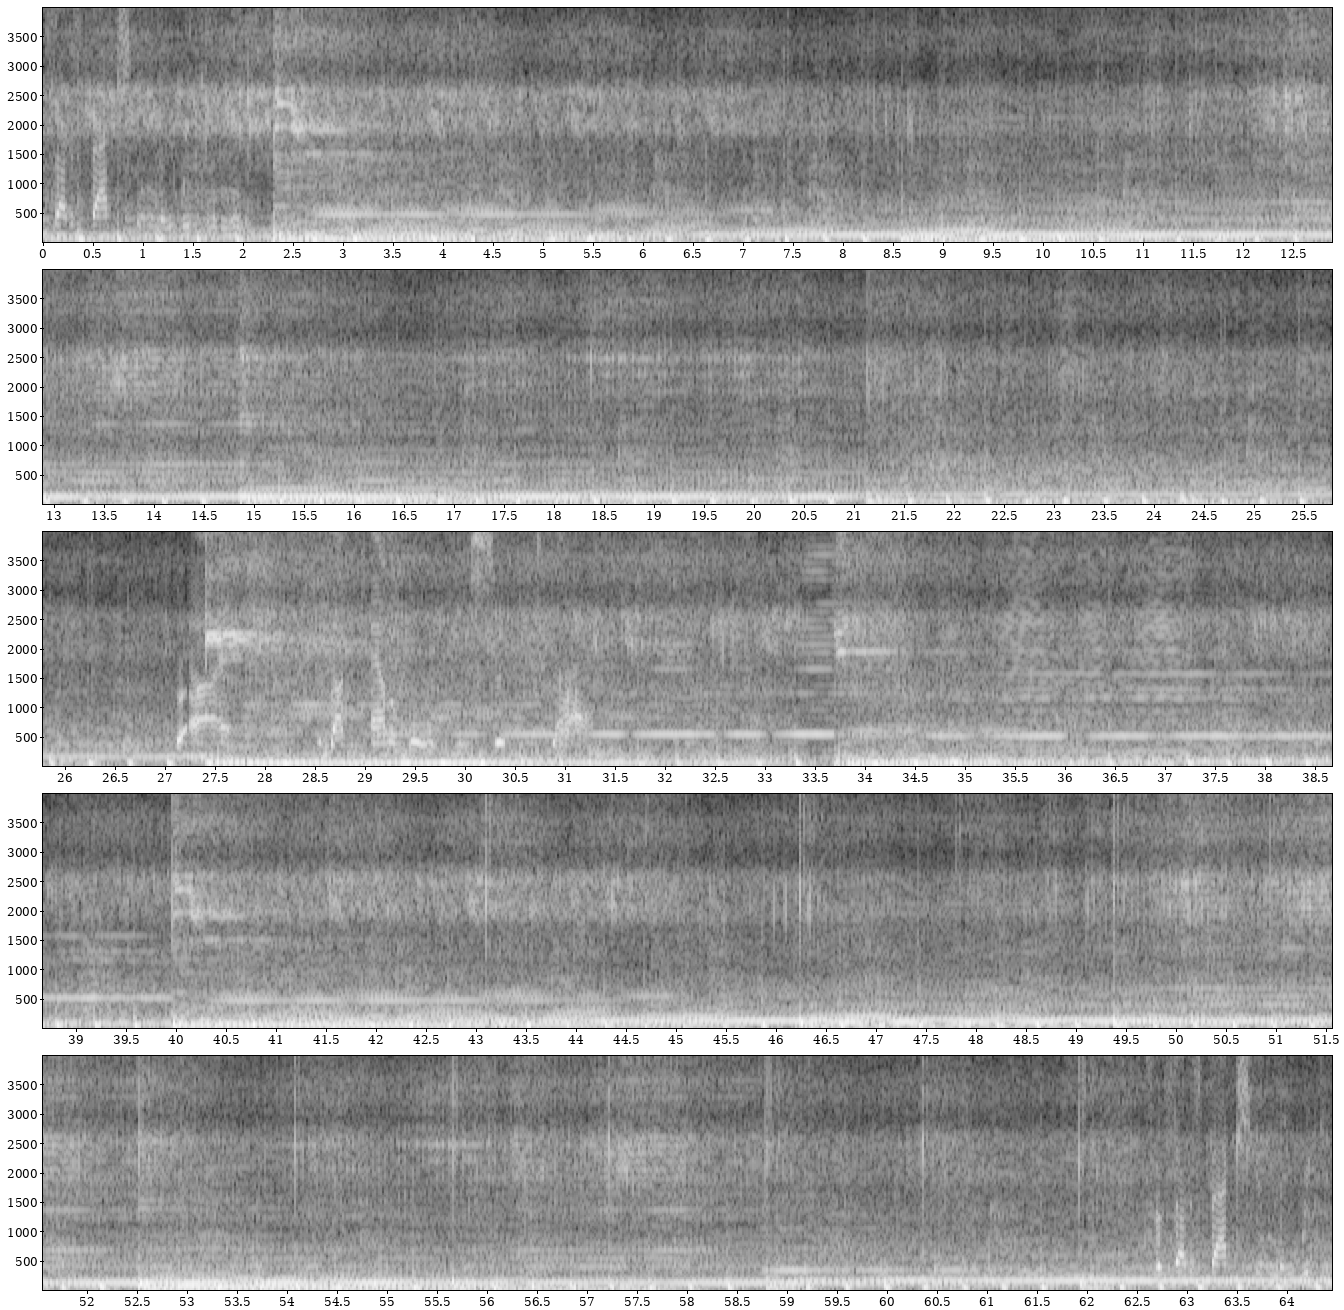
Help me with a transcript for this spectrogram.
satisfaction may weaken me. I not an animal who is certain to die. satisfaction we weaken.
